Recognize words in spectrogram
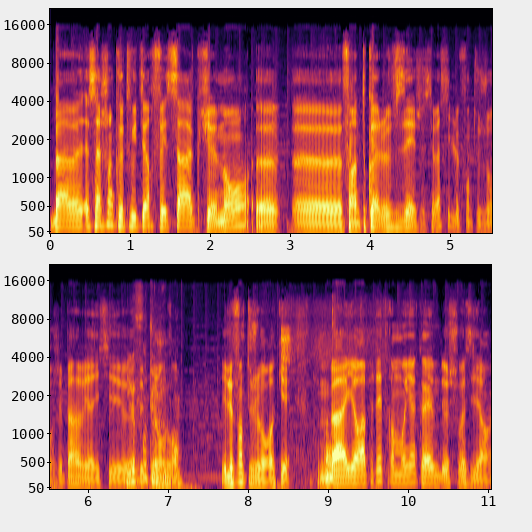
bah, sachant que Twitter fait ça actuellement, euh, euh, enfin en tout cas le faisait, je sais pas s'ils le font toujours, j'ai pas vérifié euh, Ils le font depuis toujours. longtemps. Ils le font toujours, ok. Bah il y aura peut-être un moyen quand même de choisir.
